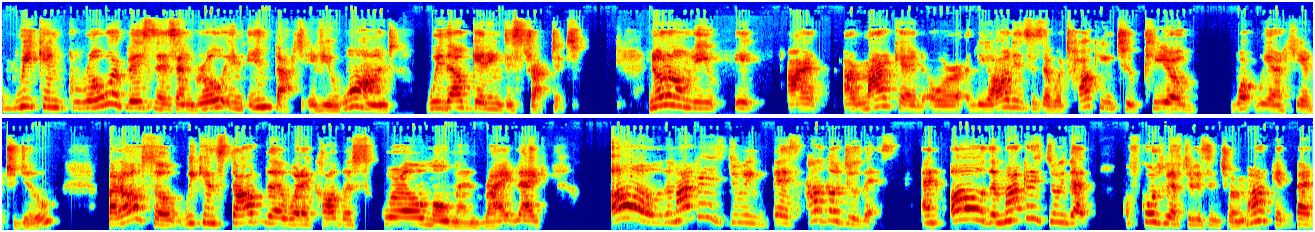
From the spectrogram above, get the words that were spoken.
we can grow our business and grow in impact if you want without getting distracted. Not only it, our our market or the audiences that we're talking to clear of what we are here to do but also we can stop the what i call the squirrel moment right? Like oh the market is doing this i'll go do this. And oh the market is doing that. Of course we have to listen to our market but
